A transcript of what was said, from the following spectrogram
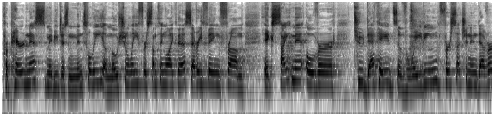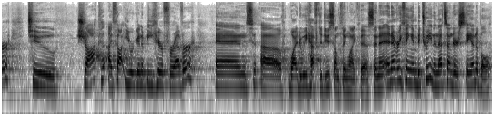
preparedness, maybe just mentally, emotionally, for something like this. Everything from excitement over two decades of waiting for such an endeavor to shock. I thought you were going to be here forever and uh, why do we have to do something like this? And, and everything in between and that's understandable.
